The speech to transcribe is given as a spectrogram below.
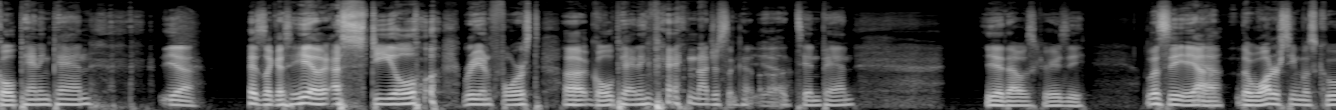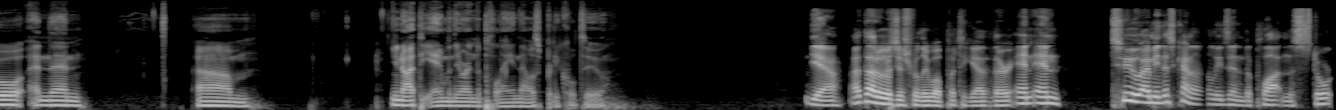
gold panning pan. yeah, It's like a he had a steel reinforced uh, gold panning pan, not just like a, Yeah. a tin pan. Yeah, that was crazy. Let's see. Yeah, Yeah. the water scene was cool, and then, um, you know, at the end when they were in the plane, that was pretty cool too. yeah. I thought it was just really well put together, and and two, I mean, this kind of leads into the plot and the story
